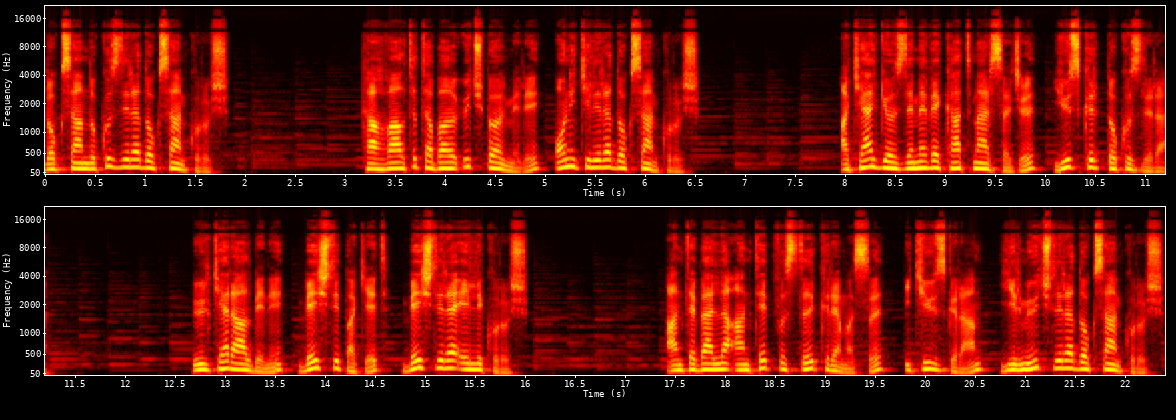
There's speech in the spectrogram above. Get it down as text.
99 lira 90 kuruş. Kahvaltı tabağı 3 bölmeli, 12 lira 90 kuruş. Akel gözleme ve katmer sacı, 149 lira. Ülker Albeni, 5'li paket, 5 lira 50 kuruş. Antebella Antep fıstığı kreması, 200 gram, 23 lira 90 kuruş.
